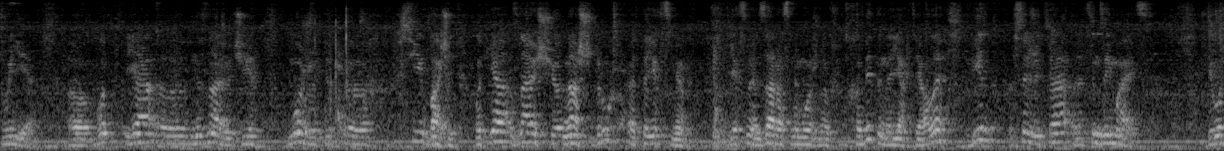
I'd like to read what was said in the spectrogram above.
своє. От я не знаю, чи можуть всі бачать. От я знаю, що наш друг це яхтсмен. Яхтсмен зараз не можна ходити на яхті, але він все життя е, цим займається. І от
